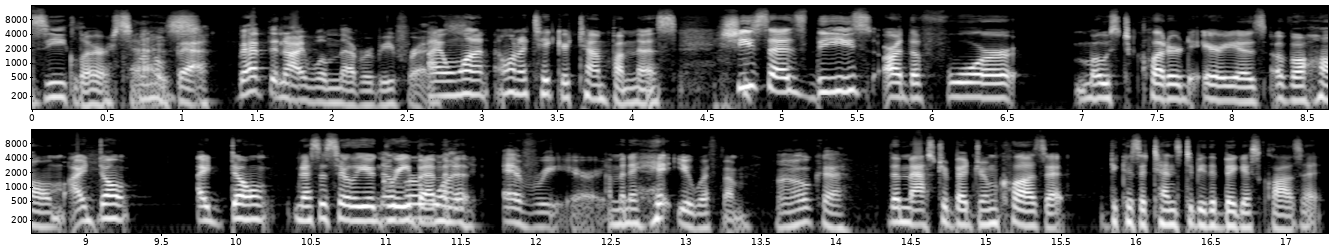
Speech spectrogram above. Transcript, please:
Ziegler Oh, says? Beth. Beth and I will never be friends. I want I want to take your temp on this. She says these are the four most cluttered areas of a home. I don't I don't necessarily agree, Number but I'm one, gonna every area. I'm gonna hit you with them. Okay. The master bedroom closet because it tends to be the biggest closet.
